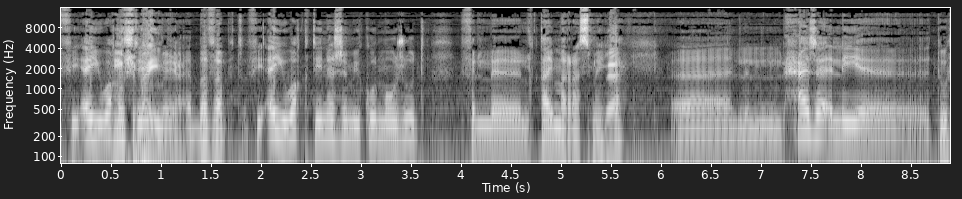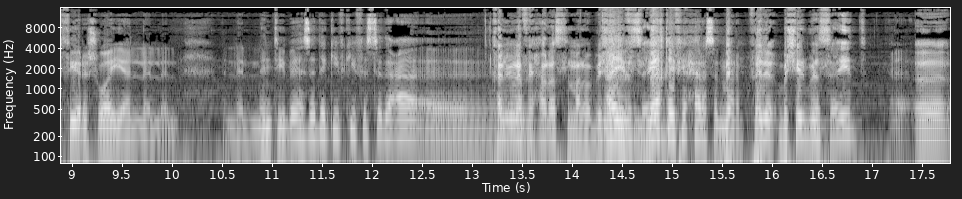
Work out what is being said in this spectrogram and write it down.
في أي وقت مش بعيد يعني. بالضبط في أي وقت ينجم يكون موجود في ال- القائمة الرسمية. الحاجة اللي آه، تثير شوية ال- ال- ال- ال- الانتباه زاد كيف كيف استدعاء آه، خلينا في حراسة المرمى بشير باقي في حرس المرمى بشير بن سعيد آه.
